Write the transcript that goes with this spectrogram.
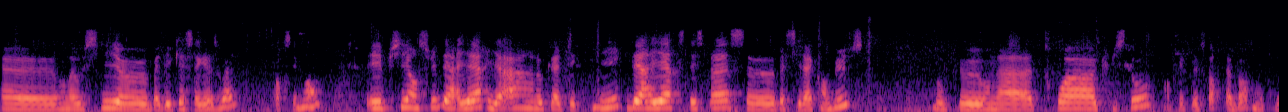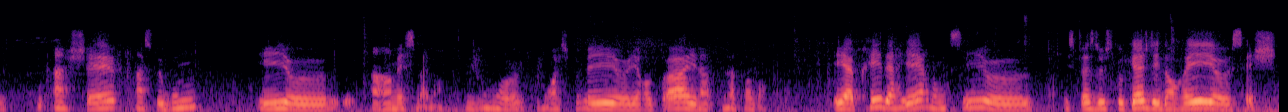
On a aussi bah, des caisses à gasoil, forcément. Et puis ensuite, derrière, il y a un local technique. Derrière cet espace, bah, c'est la cambus. Donc, euh, on a trois cuistots, en quelque sorte, d'abord. Donc, euh, un chef, un second et euh, un messman hein, qui, vont, euh, qui vont assurer euh, les repas et l'in- l'intendant. Et après, derrière, donc c'est l'espace de stockage des denrées sèches.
